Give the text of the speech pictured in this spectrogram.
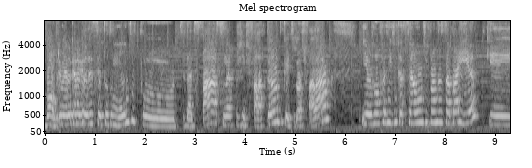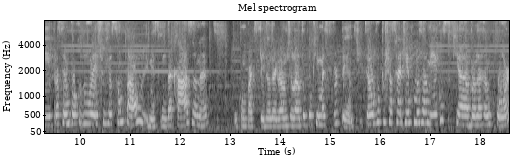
Bom, primeiro eu quero agradecer a todo mundo por te dar espaço, né, pra gente falar tanto, que a gente gosta de falar. E eu vou fazer indicação de bandas da Bahia, que para ser um pouco do eixo Rio-São Paulo, e minha segunda casa, né? Como participei do Underground de lá, eu tô um pouquinho mais por dentro. Então eu vou puxar a sardinha com meus amigos, que é a banda Rancor,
